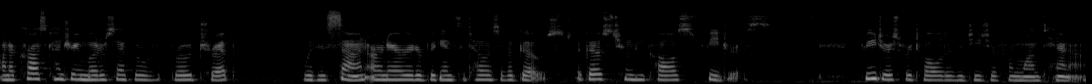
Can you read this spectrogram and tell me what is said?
On a cross country motorcycle road trip with his son, our narrator begins to tell us of a ghost, a ghost whom he calls Phaedrus. Phaedrus, we're told, is a teacher from Montana,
